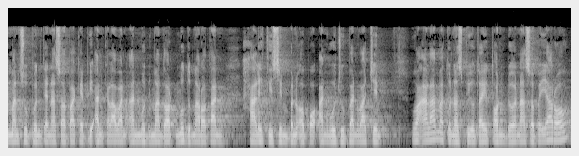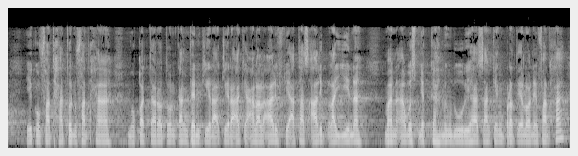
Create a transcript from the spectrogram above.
mansubun tinasoba kebian kelawan an mudmador mudmarotan halih disimpen opo an wujuban wajib. Wa alamatun nasbi utai tondo nasobe yaro iku fathatun fathah muqaddaratun kang den kira-kiraake alal alif di atas alif layyinah man awus nyegah mengduriha saking pertelone fathah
